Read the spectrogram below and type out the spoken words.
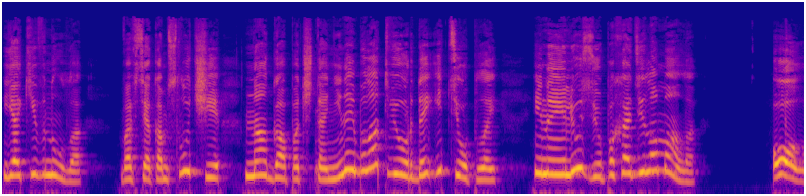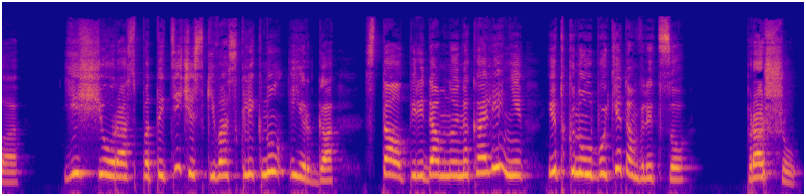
Я кивнула. Во всяком случае, нога под штаниной была твердой и теплой, и на иллюзию походило мало. «Ола!» – еще раз патетически воскликнул Ирга, стал передо мной на колени и ткнул букетом в лицо. «Прошу,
